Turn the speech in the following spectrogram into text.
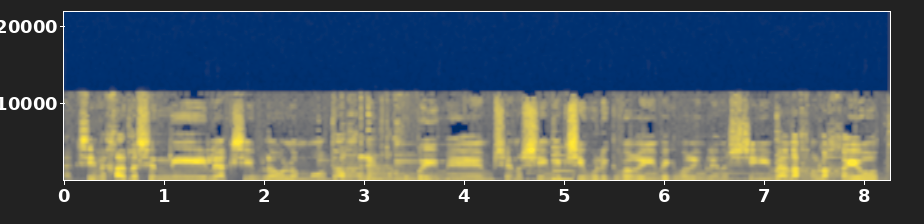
להקשיב אחד לשני, להקשיב לעולמות האחרים שאנחנו באים מהם, שנשים יקשיבו לגברים וגברים לנשים, ואנחנו לחיות,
